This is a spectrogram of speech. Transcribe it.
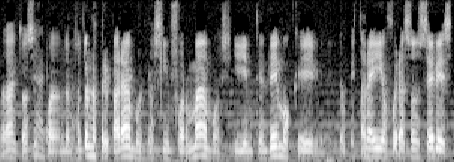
¿Verdad? Entonces, Claro. cuando nosotros nos preparamos, nos informamos y entendemos que los que están ahí afuera son seres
